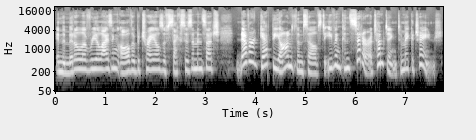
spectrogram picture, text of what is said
in the middle of realizing all the betrayals of sexism and such, never get beyond themselves to even consider attempting to make a change.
